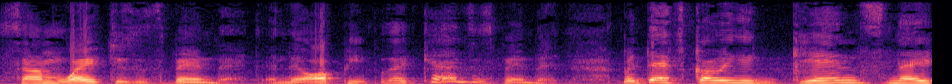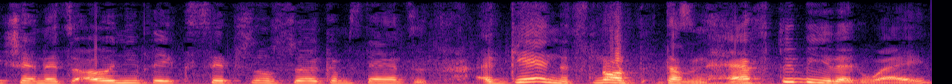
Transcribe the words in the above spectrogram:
some way to suspend that. And there are people that can suspend that. But that's going against nature and it's only the exceptional circumstances. Again, it's not it doesn't have to be that way.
